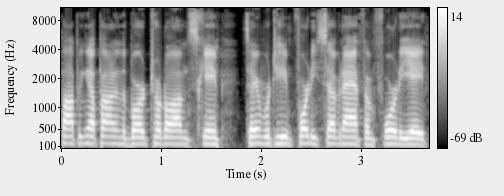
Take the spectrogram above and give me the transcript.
popping up on the board total on this game, saying we're 47 and a half and 48.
